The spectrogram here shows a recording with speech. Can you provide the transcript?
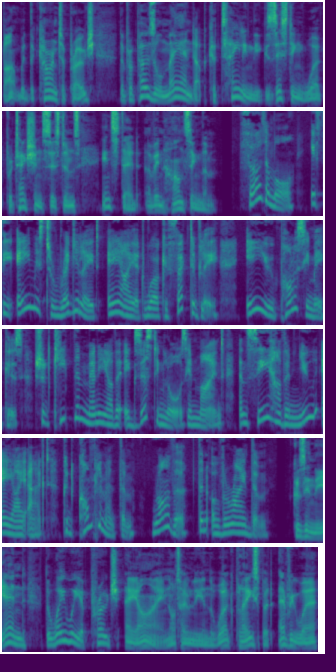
But with the current approach, the proposal may end up curtailing the existing work protection systems instead of enhancing them. Furthermore, if the aim is to regulate AI at work effectively, EU policymakers should keep the many other existing laws in mind and see how the new AI Act could complement them rather than override them. Because in the end, the way we approach AI, not only in the workplace but everywhere,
